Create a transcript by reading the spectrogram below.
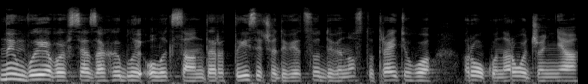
Ним виявився загиблий Олександр 1993 року народження.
